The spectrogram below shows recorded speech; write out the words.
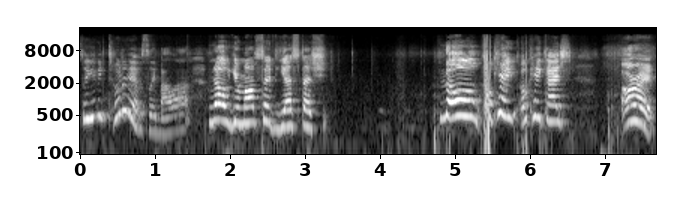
So you can totally have a sleep out. no, your mom said yes that she. No, okay, okay, guys. All right.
